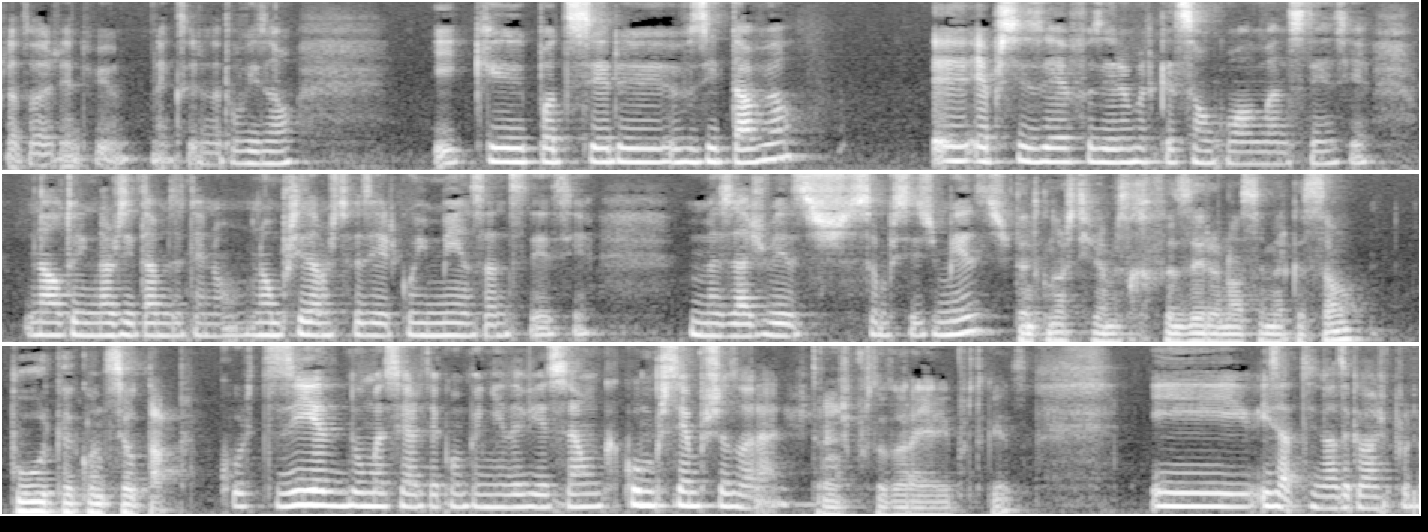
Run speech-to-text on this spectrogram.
que já toda a gente viu, nem que seja na televisão, e que pode ser eh, visitável. É é preciso é fazer a marcação com alguma antecedência. Na altura em que nós visitámos, até não, não precisávamos de fazer com imensa antecedência, mas às vezes são precisos meses. Tanto que nós tivemos de refazer a nossa marcação porque aconteceu TAP, Cortesia de uma certa companhia de aviação que cumpre sempre os seus horários. Transportadora Aérea Portuguesa. E, exato, nós acabámos por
